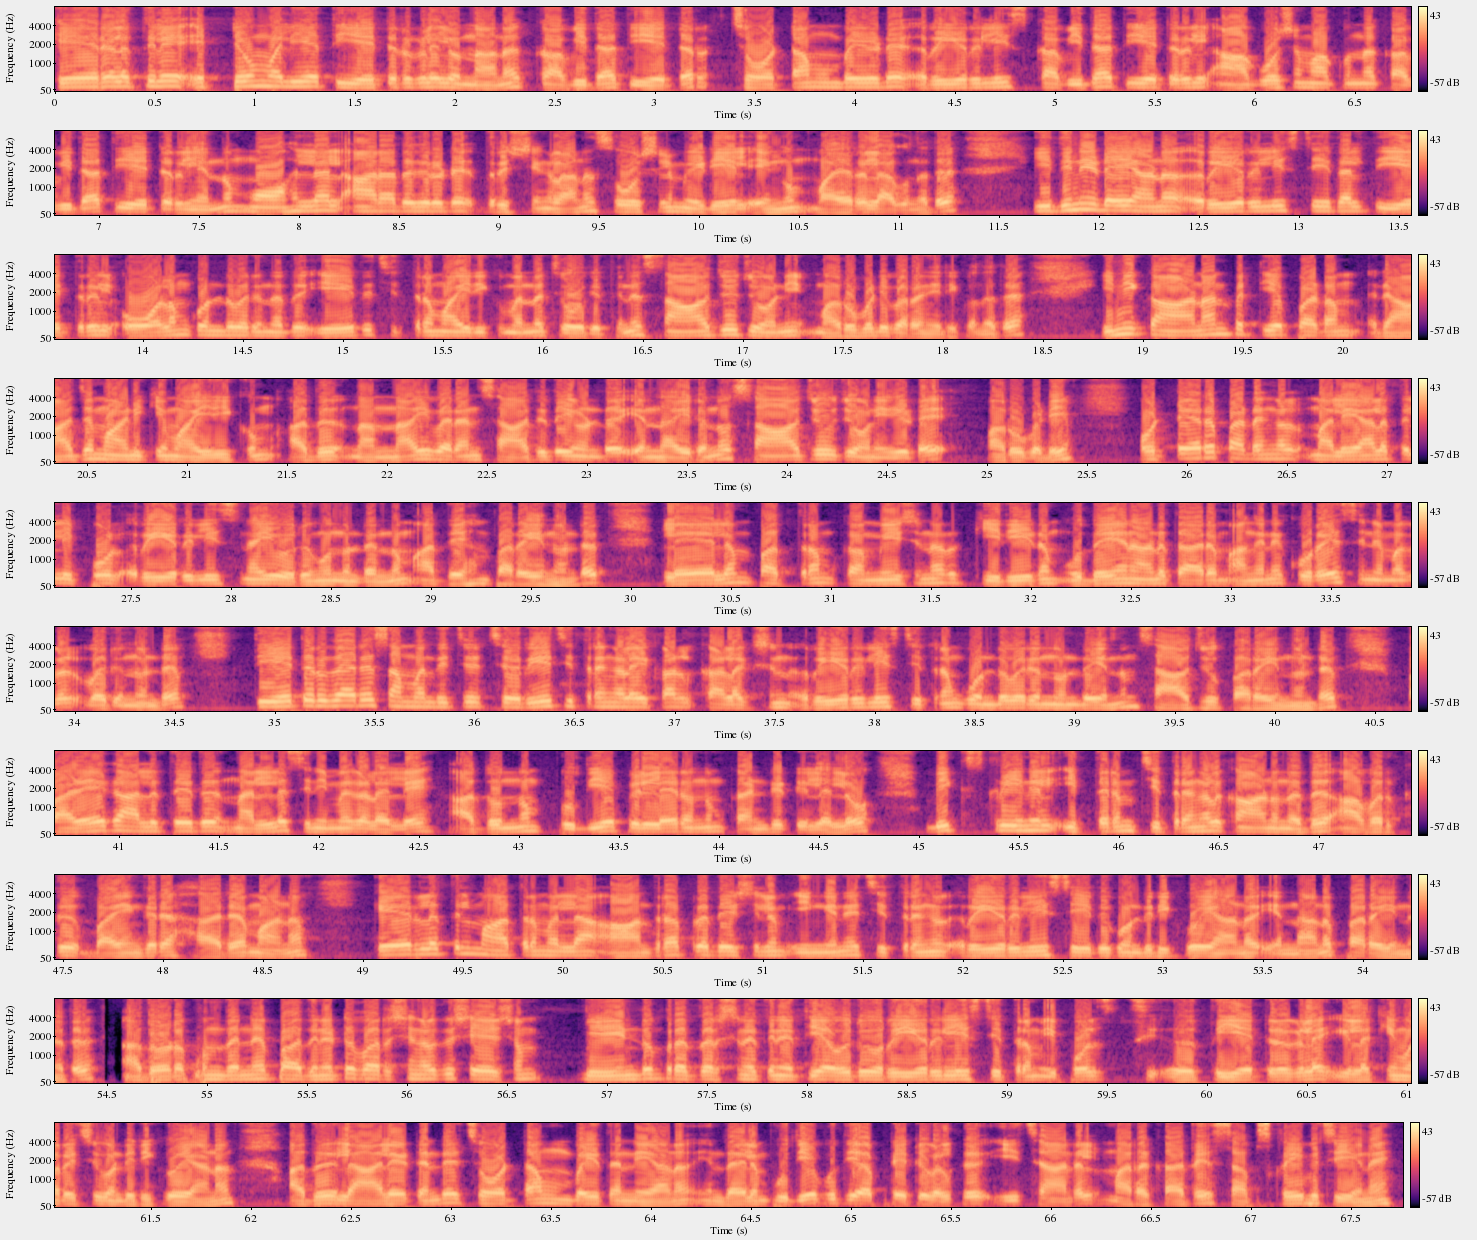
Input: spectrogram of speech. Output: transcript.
കേരളത്തിലെ ഏറ്റവും വലിയ തിയേറ്ററുകളിൽ ഒന്നാണ് കവിത തിയേറ്റർ. ചോട്ടാ മുംബൈയുടെ റീ റിലീസ് കവിത തിയേറ്ററിൽ ആഘോഷമാക്കുന്ന കവിത തിയേറ്ററിൽ നിന്നും മോഹൻലാൽ ആരാധകരുടെ ദൃശ്യങ്ങളാണ് സോഷ്യൽ മീഡിയയിൽ എങ്ങും വൈറലാകുന്നത്. ഇതിനിടെയാണ് റീ റിലീസ് ചെയ്താൽ തിയേറ്ററിൽ ഓളം കൊണ്ടുവരുന്നത് ഏത് ചിത്രമായിരിക്കുമെന്ന ചോദ്യത്തിന് സാജു ജോണി മറുപടി പറഞ്ഞിരിക്കുന്നത്. ഇനി കാണാൻ പറ്റിയ പടം രാജമാണിക്യമായിരിക്കും. അത് നന്നായി വരാൻ സാധ്യതയുണ്ട് എന്നായിരുന്നു സാജു ജോണിയുടെ മറുപടി. ഒട്ടേറെ പടങ്ങൾ മലയാളത്തിൽ ഇപ്പോൾ റീ റിലീസിനായി ഒരുങ്ങുന്നുണ്ടെന്നും അദ്ദേഹം പറയുന്നുണ്ട്. ലേലം പത്രം കമ്മീഷണർ കിരീടം ഉദയനാണ് താരം അങ്ങനെ കുറെ സിനിമകൾ വരുന്നുണ്ട്. തിയേറ്ററുകാരെ സംബന്ധിച്ച് ചെറിയ ചിത്രങ്ങളെക്കാൾ കളക്ഷൻ റീ റിലീസ് ചിത്രം കൊണ്ടുവരുന്നുണ്ട് എന്നും സാജു പറയുന്നുണ്ട്. പഴയ കാലത്തേത് നല്ല സിനിമകളല്ലേ? അതൊന്നും പുതിയ പിള്ളേരൊന്നും കണ്ടിട്ടില്ലല്ലോ. ബിഗ് സ്ക്രീനിൽ ഇത്തരം ചിത്രങ്ങൾ കാണുന്നത് അവർക്ക് ഭയങ്കര ഹരമാണ്. കേരളത്തിൽ മാത്രമല്ല ആന്ധ്രാപ്രദേശിലും ഇങ്ങനെ ചിത്രങ്ങൾ റീ റിലീസ് ചെയ്തുകൊണ്ടിരിക്കുകയാണ് എന്നാണ് പറയുന്നത്. അതോടൊപ്പം തന്നെ പതിനെട്ട് വർഷങ്ങൾക്ക് ശേഷം വീണ്ടും പ്രദർശനത്തിനെത്തിയ ഒരു റീ റിലീസ് ചിത്രം ഇപ്പോൾ തിയേറ്ററുകളെ ഇളക്കി മറിച്ചുകൊണ്ടിരിക്കുകയാണ്. അത് ലാലേട്ടന്റെ ചോട്ട മുംബൈ തന്നെയാണ്. എന്തായാലും പുതിയ പുതിയ അപ്ഡേറ്റുകൾക്ക് ഈ ചാനൽ മറക്കാതെ സബ്സ്ക്രൈബ് ചെയ്യണേ.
